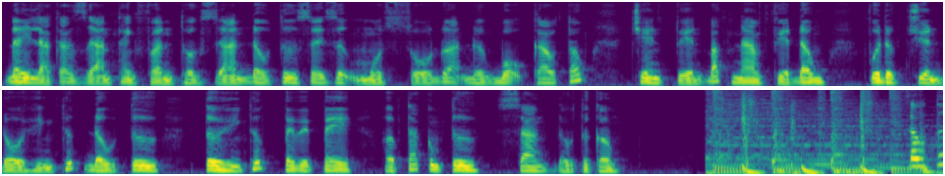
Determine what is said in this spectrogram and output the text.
Đây là các dự án thành phần thuộc dự án đầu tư xây dựng một số đoạn đường bộ cao tốc trên tuyến Bắc Nam phía Đông vừa được chuyển đổi hình thức đầu tư từ hình thức PPP, hợp tác công tư sang đầu tư công. Đầu tư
